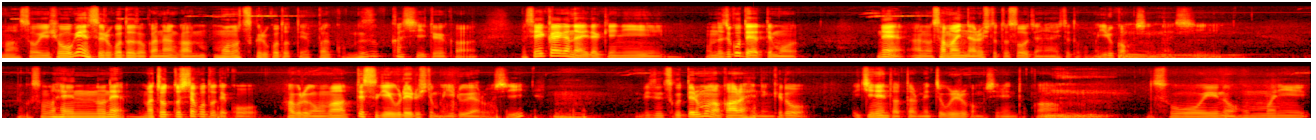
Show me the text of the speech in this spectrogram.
まあそういう表現することとかなんかもの作ることってやっぱこう難しいというか正解がないだけに同じことやってもねあの様になる人とそうじゃない人とかもいるかもしれないし、なんかその辺のね、まあ、ちょっとしたことでこう歯車が回ってすげえ売れる人もいるやろうし、うん。別に作ってるものは変わらへんねんけど1年経ったらめっちゃ売れるかもしれんとか、うん。そういうのはほんまに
